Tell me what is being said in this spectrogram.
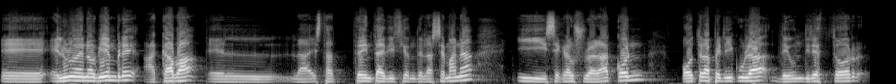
eh, el 1 de noviembre, acaba esta 30 edición de la semana y se clausurará con otra película de un director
